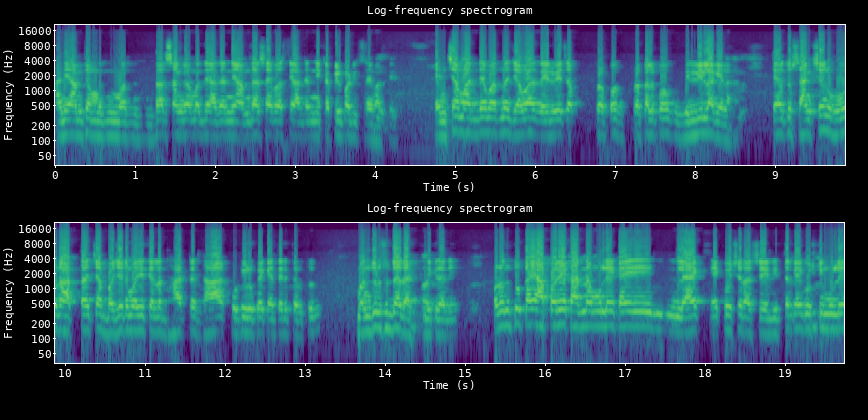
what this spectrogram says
आणि आमच्या मतदारसंघामध्ये आदरणीय आमदार साहेब असतील आदरणीय कपिल पाटील साहेब असतील यांच्या माध्यमातून जेव्हा रेल्वेचा प्रकल्प दिल्लीला गेला तेव्हा तो सँक्शन होऊन आत्ताच्या बजेटमध्ये त्याला दहा दहा कोटी रुपये काहीतरी तरतूद मंजूर सुद्धा झाली परंतु काही अपर्य कारणामुळे काही लॅक एक्वेशन असेल इतर काही गोष्टीमुळे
